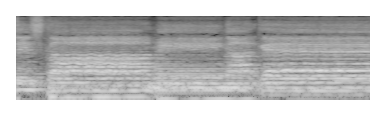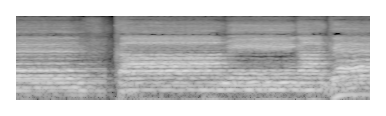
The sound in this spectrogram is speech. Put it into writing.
Is coming again. Coming again.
